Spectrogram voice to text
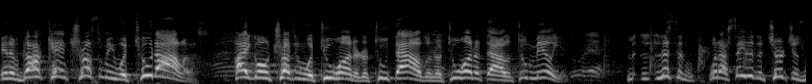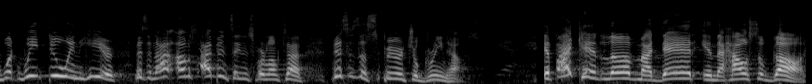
And if God can't trust me with two dollars, how you going to trust me with two hundred or two thousand or two hundred thousand, two million? L- listen, what I say to the church is what we do in here. Listen, I, I've been saying this for a long time. This is a spiritual greenhouse. If I can't love my dad in the house of God,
